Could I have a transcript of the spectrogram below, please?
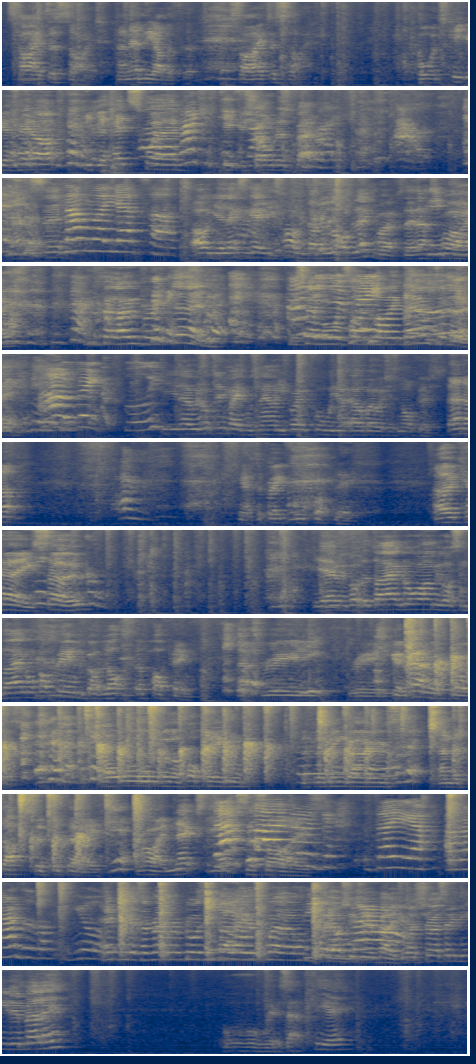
Side to side. And then the other foot. Side to side. Important to keep your head up, keep your head square, keep your shoulders back. That's it. Now my legs are. Oh, your legs are getting tired. We've done a lot of leg work today, that's why. You fell over again. You spent more time lying down today. You know, we're not doing breakables now, and you broke fall with your elbow, which is not good. Stand up. You have to break fall properly. Okay, so, yeah, we've got the diagonal one, we've got some diagonal hopping, we've got lots of hopping. That's really, really good. Round of applause. All the hopping, the flamingos, and the ducks of today. Right, next That's exercise. why I don't around of yours. Everyone gets a round of applause in ballet as well. What else you do in ballet? Do you want to show us anything you do in ballet? Oh, is that a plie?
